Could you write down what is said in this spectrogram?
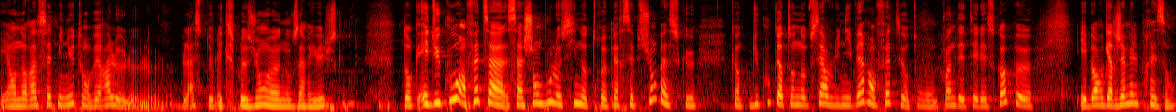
Et on aura 7 minutes où on verra le, le- le- le blast de l'explosion euh, nous arriver jusqu'à nous. Donc, et du coup, en fait, ça, ça chamboule aussi notre perception parce que, quand, du coup, quand on observe l'univers, en fait, quand on pointe des télescopes, euh, eh ben, on regarde jamais le présent.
